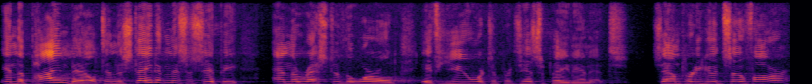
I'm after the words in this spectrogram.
in the Pine Belt, in the state of Mississippi, and the rest of the world if you were to participate in it. Sound pretty good so far?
